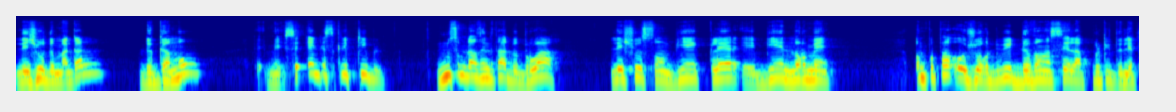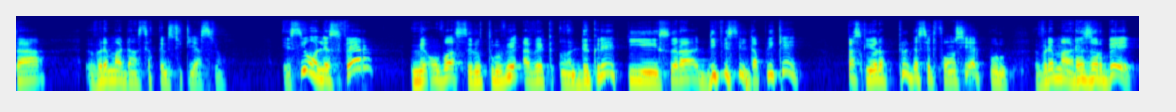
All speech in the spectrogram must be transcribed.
les jours de Magal, de Gamo, mais c'est indescriptible. Nous sommes dans un état de droit. Les choses sont bien claires et bien normées. On ne peut pas aujourd'hui devancer la politique de l'État vraiment dans certaines situations. Et si on laisse faire, mais on va se retrouver avec un décret qui sera difficile d'appliquer parce qu'il y aura plus d'assiettes foncières pour vraiment résorber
